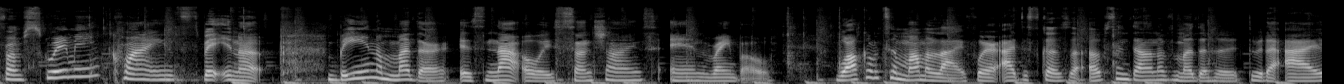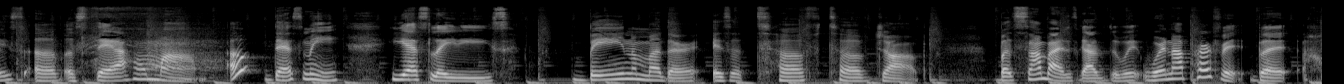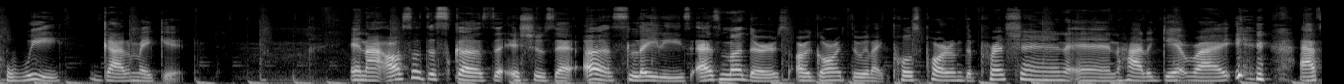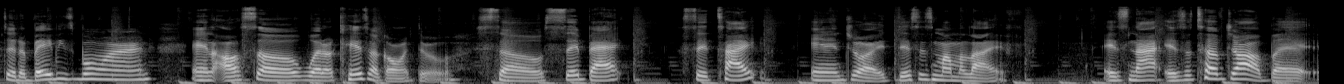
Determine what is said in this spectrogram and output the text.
From screaming, crying, spitting up, being a mother is not always sunshines and rainbow. Welcome to Mama Life, where I discuss the ups and downs of motherhood through the eyes of a stay at home mom. Oh, that's me. Yes, ladies. Being a mother is a tough, tough job. But somebody's got to do it. We're not perfect, but we got to make it. And I also discussed the issues that us ladies, as mothers, are going through, like postpartum depression and how to get right after the baby's born, and also what our kids are going through. So sit back, sit tight, and enjoy. This is Mama Life. It's not, it's a tough job, but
